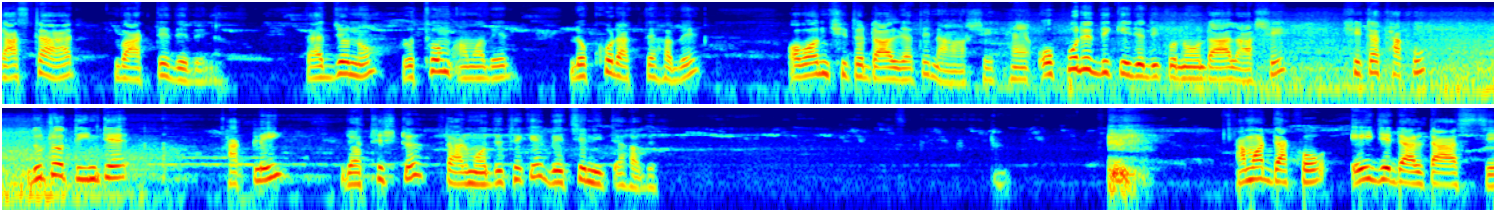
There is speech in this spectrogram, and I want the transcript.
গাছটা আর বাড়তে দেবে না। তার জন্য প্রথম আমাদের লক্ষ্য রাখতে হবে, অবাঞ্ছিত ডাল যাতে না আসে। হ্যাঁ ওপরের দিকে যদি কোনো ডাল আসে, সেটা থাকুক। দুটো, তিনটে থাকলেই যথেষ্ট, তার মধ্যে থেকে বেছে নিতে হবে। আমার দেখো, এই যে ডালটা আসছে,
